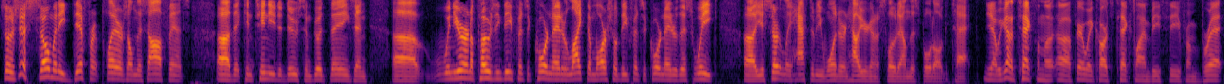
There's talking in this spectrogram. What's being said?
So there's just so many different players on this offense uh, that continue to do some good things. And uh, when you're an opposing defensive coordinator like the Marshall defensive coordinator this week, uh, you certainly have to be wondering how you're going to slow down this Bulldog attack. Yeah, we got a text on the uh, Fairway Carts text line BC from Brett.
